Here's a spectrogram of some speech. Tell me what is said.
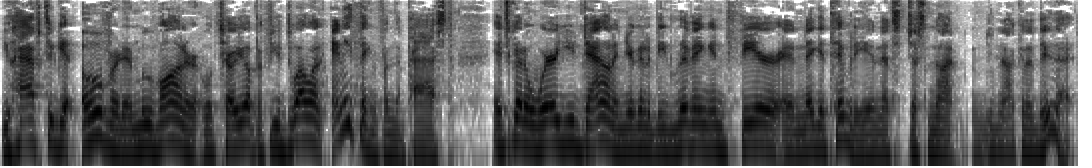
You have to get over it and move on, or it will tear you up. If you dwell on anything from the past, it's going to wear you down, and you're going to be living in fear and negativity, and that's just not you're not going to do that.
